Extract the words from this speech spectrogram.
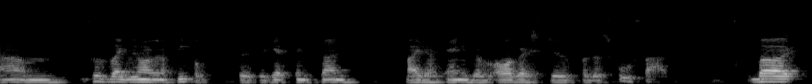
um, feels like we don't have enough people to, to get things done by the end of August to, for the school start. But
